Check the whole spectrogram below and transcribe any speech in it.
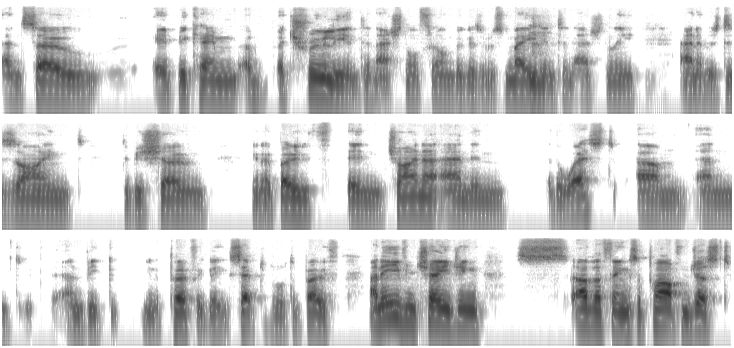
and so it became a, a, truly international film because it was made hmm. internationally and it was designed to be shown, you know, both in China and in the West, um, and and be you know perfectly acceptable to both. And even changing other things apart from just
